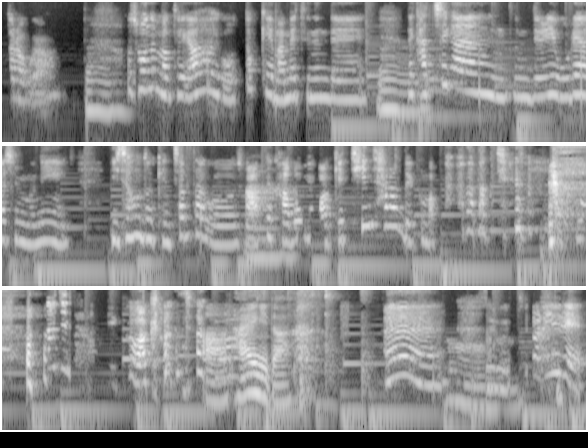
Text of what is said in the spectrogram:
묻더라고요. 음, 저는 막 되게 아 이거 어떻게 마음에 드는데 음. 근데 같이 간 분들이 오래 하신 분이 이 정도는 괜찮다고 저 아. 앞에 가보면 막 이렇게 튄 사람도 있고 막 파파팍 튀는 사진 있고 막 그런다고 아, 다행이다. 예. 어. 그리고 7월 1일에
